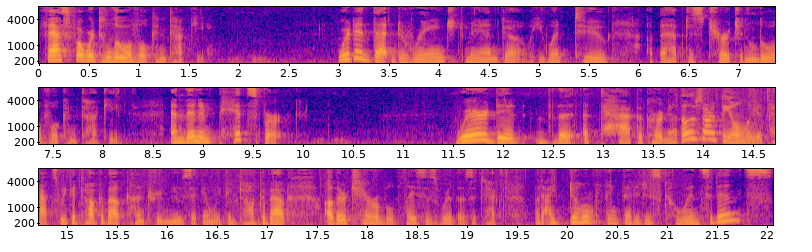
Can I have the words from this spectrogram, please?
Fast forward to Louisville, Kentucky. Where did that deranged man go? He went to a Baptist church in Louisville, Kentucky. And then in Pittsburgh, where did the attack occur? Now, those aren't the only attacks. We could talk about country music and we can talk about other terrible places where those attacks, but I don't think that it is coincidence.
